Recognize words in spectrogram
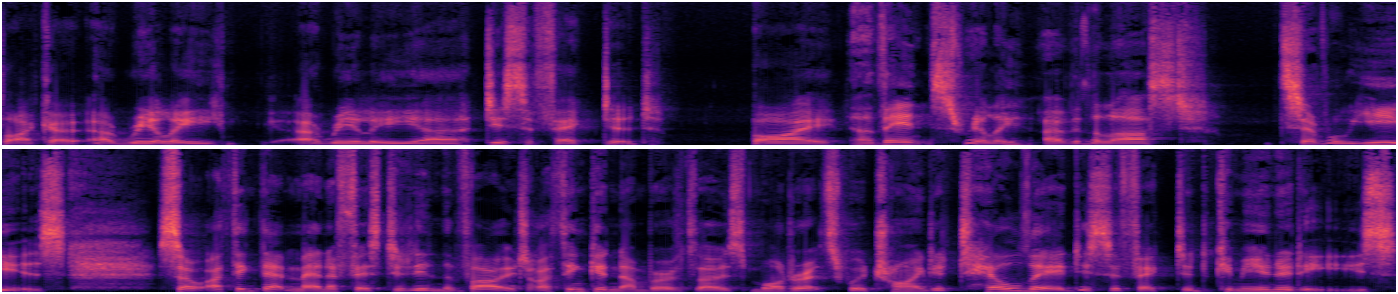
like a, a really, a really uh, disaffected by events, really, over the last several years. So I think that manifested in the vote. I think a number of those moderates were trying to tell their disaffected communities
